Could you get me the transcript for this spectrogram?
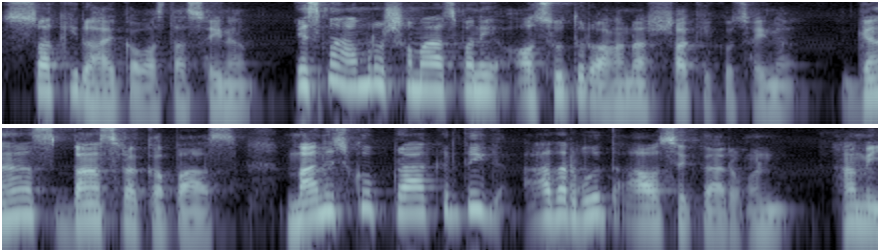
सकिरहेको अवस्था छैन। यसमा हाम्रो समाज पनि अछुत रहन सकेको छैन। घाँस बाँस र कपास मानिसको प्राकृतिक आधारभूत आवश्यकताहरू हुन्। हामी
